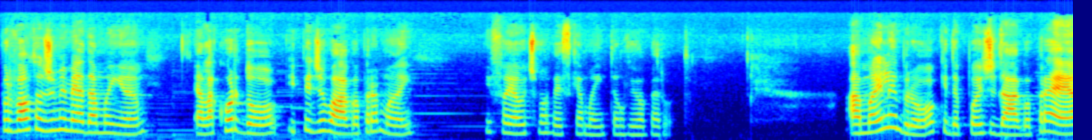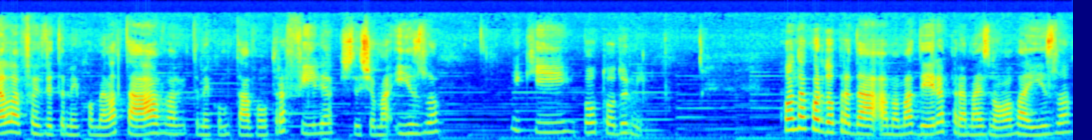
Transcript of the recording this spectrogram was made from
Por volta de uma e meia da manhã, ela acordou e pediu água para a mãe, e foi a última vez que a mãe então viu a garota. A mãe lembrou que depois de dar água para ela, foi ver também como ela estava, e também como estava outra filha, que se chama Isla, e que voltou a dormir. Quando acordou para dar a mamadeira para a mais nova, a Isla,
